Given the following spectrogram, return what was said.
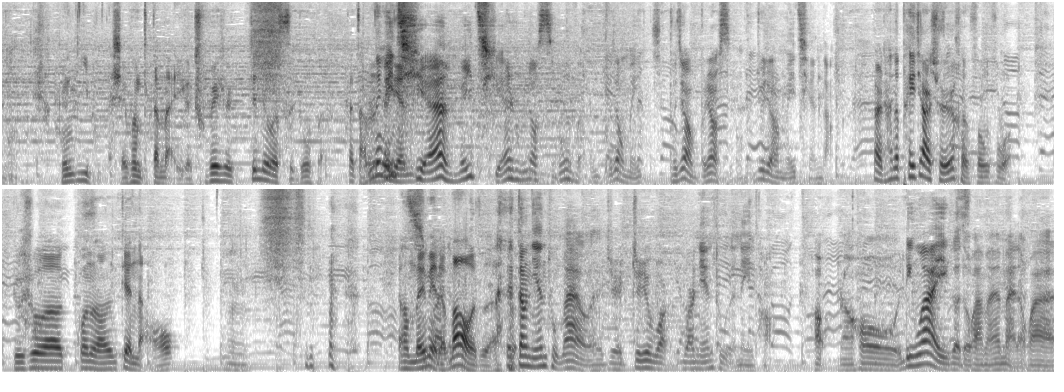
嗯，跟一比谁会单买一个？除非是真正的死忠粉。但咱们那个没，钱，没钱，什么叫死忠粉？不叫没，不叫不叫死忠粉，就叫没钱党。但是它的配件确实很丰富，比如说光子郎电脑，嗯，然后美美的帽子，当粘土卖，我这这就玩玩粘土的那一套。好，然后另外一个的话，买买的话，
